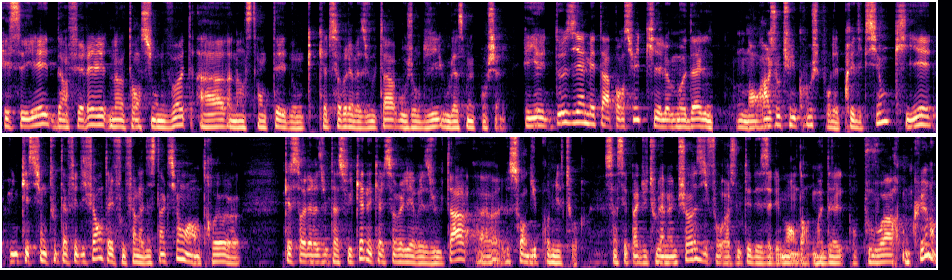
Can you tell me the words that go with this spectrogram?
essayer d'inférer l'intention de vote à l'instant T. Donc, quels seraient les résultats aujourd'hui ou la semaine prochaine. Et il y a une deuxième étape ensuite qui est le modèle. On en rajoute une couche pour les prédictions, qui est une question tout à fait différente. Il faut faire la distinction entre euh, quels seraient les résultats ce week-end et quels seraient les résultats euh, le soir du premier tour. Ça, c'est pas du tout la même chose. Il faut rajouter des éléments dans le modèle pour pouvoir conclure.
